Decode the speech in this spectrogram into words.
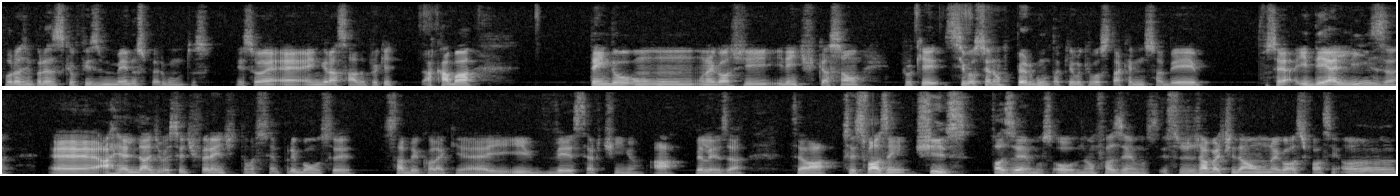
foram as empresas que eu fiz menos perguntas. Isso é, é, é engraçado, porque acaba tendo um, um, negócio de identificação. Porque se você não pergunta aquilo que você está querendo saber, você idealiza, é, a realidade vai ser diferente. Então é sempre bom você saber qual é que é e, e, ver certinho. Ah, beleza. Sei lá, vocês fazem X, fazemos, ou não fazemos. Isso já vai te dar um negócio de falar assim, ah,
